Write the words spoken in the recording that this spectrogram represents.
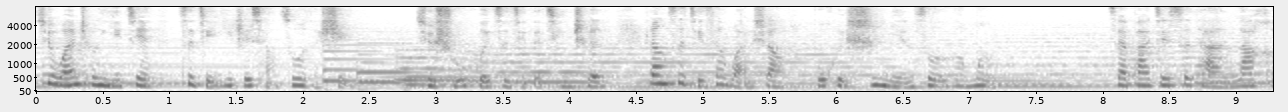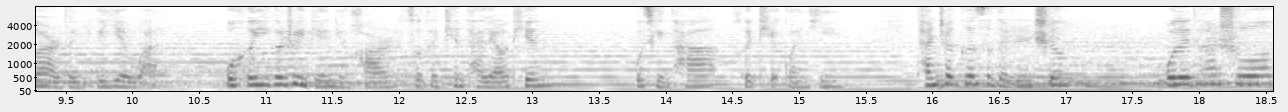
去完成一件自己一直想做的事。去赎回自己的青春，让自己在晚上不会失眠做噩梦。在巴基斯坦拉合尔的一个夜晚，我和一个瑞典女孩坐在天台聊天，我请她喝铁观音，谈着各自的人生。我对她说，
